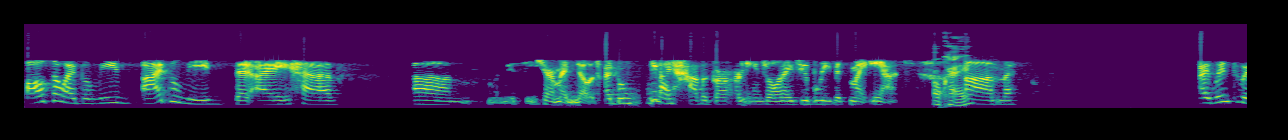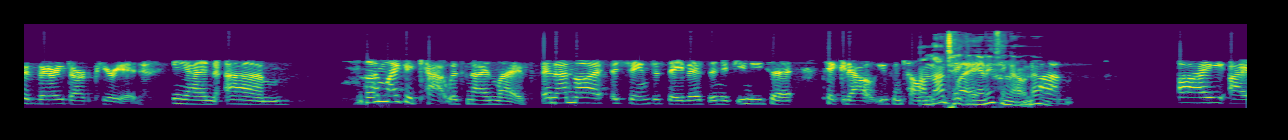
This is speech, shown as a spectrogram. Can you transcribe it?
also I believe, I believe that I have, um, let me see here my notes. I believe I have a guardian angel and I do believe it's my aunt. Okay. Um, I went through a very dark period, and um, I'm like a cat with nine lives, and I'm not ashamed to say this. And if you need to take it out, you can tell I'm not taking anything out. No. Um, I I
